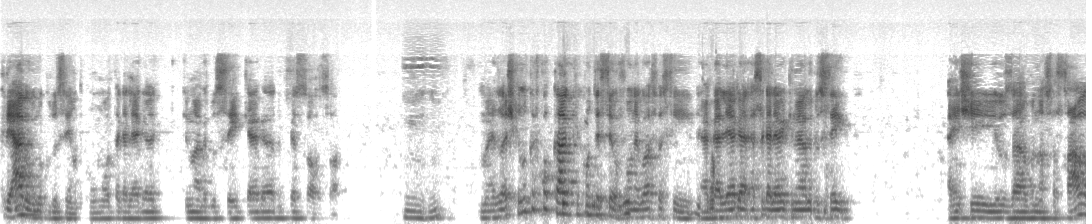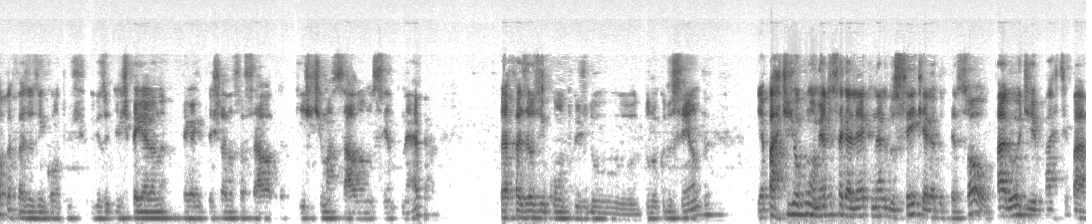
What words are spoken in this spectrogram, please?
criaram o núcleo do centro com outra galera que não era do SEI, que era do pessoal só. Uhum. Mas acho que nunca ficou claro o que aconteceu. Foi um negócio assim, a galera, essa galera que não era do SEI, a gente usava a nossa sala para fazer os encontros. Eles, eles pegaram, pegaram e fecharam a nossa sala, porque a gente tinha uma sala no centro na época, para fazer os encontros do, do núcleo do centro. E a partir de algum momento, essa galera que não era do SEI, que era do PSOL, parou de participar.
